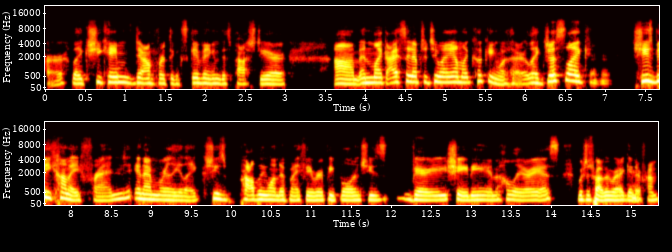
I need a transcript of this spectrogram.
her. Like she came down for Thanksgiving this past year. Um, and like I stayed up to 2 a.m. like cooking with her. Like just like mm-hmm she's become a friend and i'm really like she's probably one of my favorite people and she's very shady and hilarious which is probably where i get it from.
